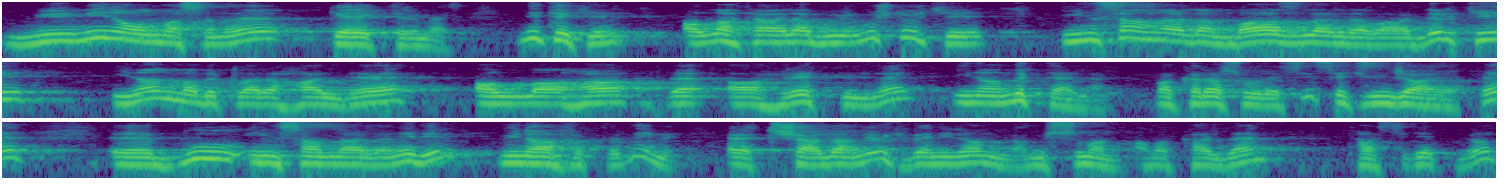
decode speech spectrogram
mümin olmasını gerektirmez. Nitekim Allah Teala buyurmuştur ki insanlardan bazıları da vardır ki inanmadıkları halde Allah'a ve ahiret gününe inandık derler. Bakara suresi 8. ayette e, bu insanlarda nedir? Münafıktır değil mi? Evet dışarıdan diyor ki ben inanmıyorum, Müslüman ama kalben tasdik etmiyor.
